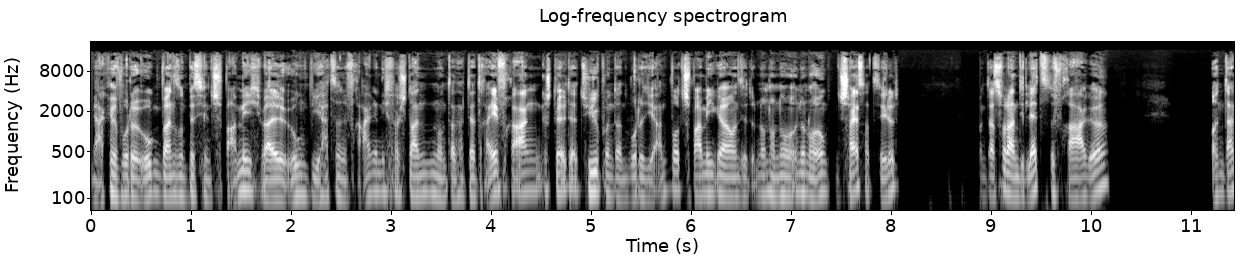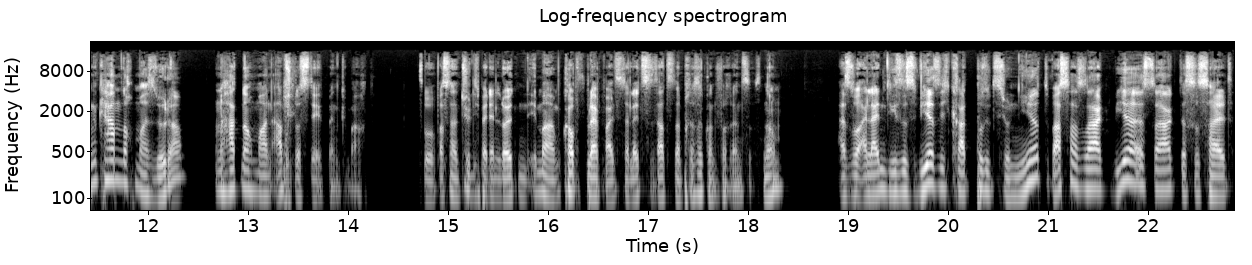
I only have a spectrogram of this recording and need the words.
Merkel wurde irgendwann so ein bisschen schwammig, weil irgendwie hat sie eine Frage nicht verstanden und dann hat er drei Fragen gestellt, der Typ, und dann wurde die Antwort schwammiger und sie hat nur noch, nur noch irgendeinen Scheiß erzählt. Und das war dann die letzte Frage. Und dann kam nochmal Söder und hat nochmal ein Abschlussstatement gemacht. So, was natürlich bei den Leuten immer im Kopf bleibt, weil es der letzte Satz der Pressekonferenz ist. Ne? Also allein dieses, wie er sich gerade positioniert, was er sagt, wie er es sagt, das ist halt,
